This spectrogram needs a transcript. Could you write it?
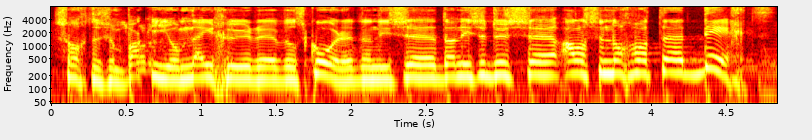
s ochtends een bakkie om 9 uur eh, wil scoren... dan is, eh, dan is het dus eh, alles nog wat eh, dicht.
